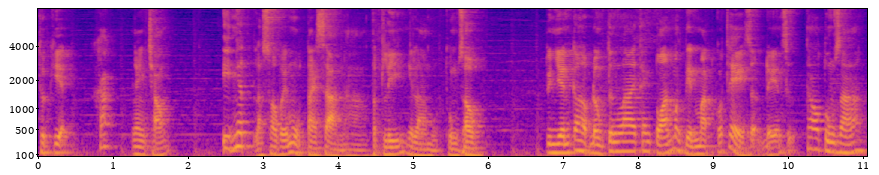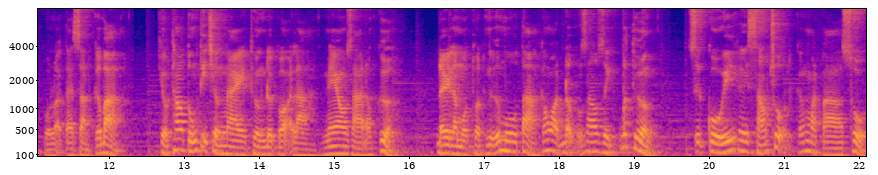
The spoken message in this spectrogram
thực hiện khác nhanh chóng ít nhất là so với một tài sản à, vật lý như là một thùng dầu. Tuy nhiên, các hợp đồng tương lai thanh toán bằng tiền mặt có thể dẫn đến sự thao túng giá của loại tài sản cơ bản. Kiểu thao túng thị trường này thường được gọi là neo giá đóng cửa. Đây là một thuật ngữ mô tả các hoạt động giao dịch bất thường, sự cố ý gây xáo trộn các mặt à, sổ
